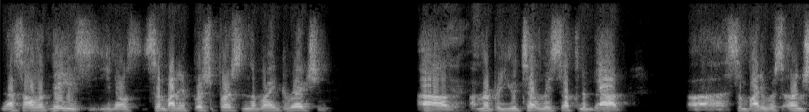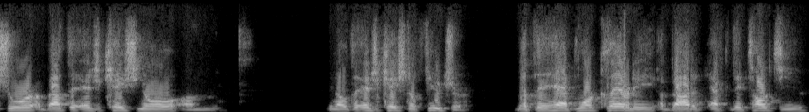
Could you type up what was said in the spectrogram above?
And that's all it needs, you know, somebody to push a person in the right direction. Uh, yes. I remember you telling me something about uh, somebody was unsure about the educational, um, you know, the educational future, but they have more clarity about it after they talk to you,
